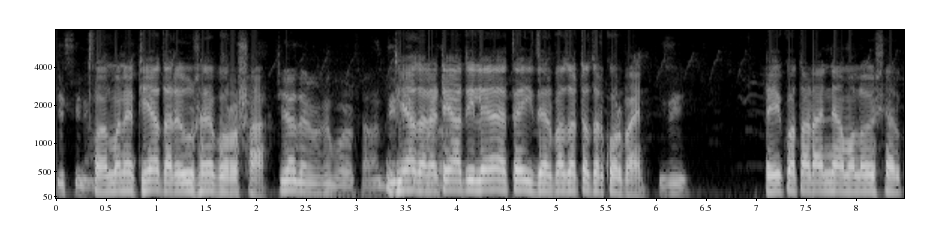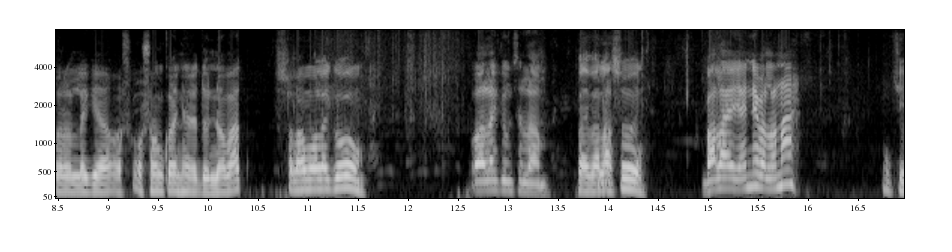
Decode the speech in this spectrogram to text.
গেছি না। ওখানে মানে ঠিয়াদারে উঠে ভরসা। ঠিকাদারের উপরে ভরসা। ঠিয়াদারে টিয়া দিলে এতে ঈদের বাজার টাজার করবেন। জি। এই কথাটা এনে আমার লগে শেয়ার করার লাগিয়া অসংখ্য এনে ধন্যবাদ। সালাম আলাইকুম। ওয়ালাইকুম সালাম। ভাই ভালো আছেন? বালাই এনে বালা না? জি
